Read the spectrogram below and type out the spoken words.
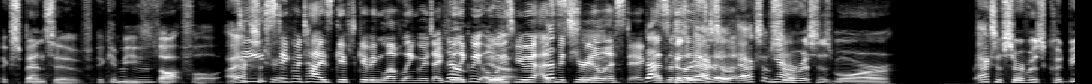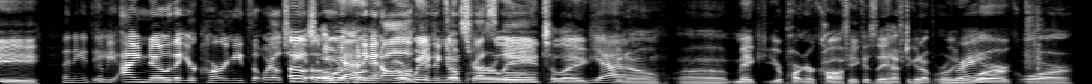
expensive. It can be Mhm. thoughtful. I actually Destigmatize gift giving love language. I feel No, like we always view it as That's materialistic That's as because opposed acts true. of, acts of Yeah. service is more. Acts of service could be planning a date. could be I know that your car needs the oil Oh, change. oh, and oh, you're yeah, putting yeah. it or, off. or waking and up it's early to like Yeah. you know uh, make your partner coffee because they have to get up early Right. to work or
